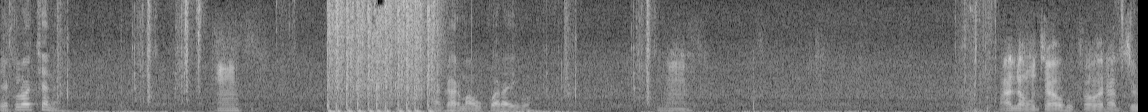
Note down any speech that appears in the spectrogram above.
એકલો જ છે ને હમ આ ઘરમાં ઉપર આવ્યો હમ હાલો હું જાઉં છું કવર આપજો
